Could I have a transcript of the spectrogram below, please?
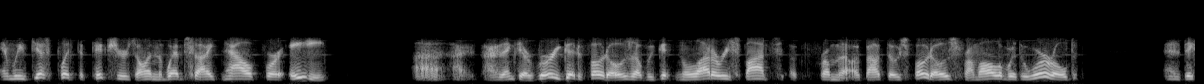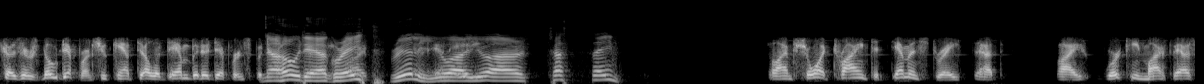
And we've just put the pictures on the website now for 80. Uh, I, I think they're very good photos. Uh, we're getting a lot of response from about those photos from all over the world. And because there's no difference, you can't tell a damn bit of difference. But no, they are great. Really, you are you are just the same. So I'm showing, trying to demonstrate that by working my fast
